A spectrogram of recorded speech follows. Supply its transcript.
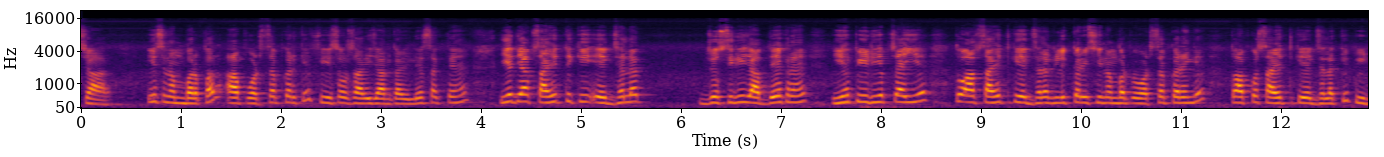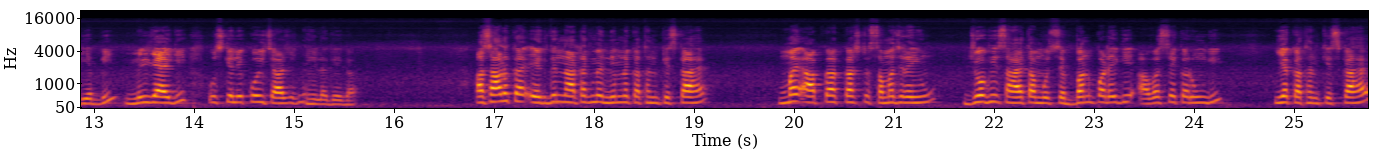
चार। इस नंबर पर आप व्हाट्सअप करके फ़ीस और सारी जानकारी ले सकते हैं। यदि आप साहित्य की एक झलक, जो सीरीज़ आप देख रहे हैं, यह पीडीएफ चाहिए तो आप साहित्य की एक झलक लिखकर इसी नंबर पर व्हाट्सअप करेंगे तो आपको साहित्य की एक झलक की पीडीएफ भी मिल जाएगी। उसके लिए कोई चार्ज नहीं लगेगा। आषाढ़ का एक दिन नाटक में निम्न कथन किसका है? मैं आपका कष्ट समझ रही हूँ। जो भी सहायता मुझसे बन पड़ेगी, अवश्य करूँगी। यह कथन किसका है?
